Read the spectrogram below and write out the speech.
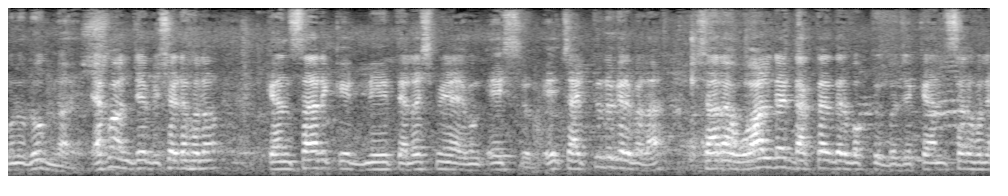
কোনো রোগ নয়। এখন যে বিষয়টা হলো, ক্যান্সার, কিডনি তেলাসমিয়া এবং এইস রোগ। এই চারটি রোগের বেলা সারা ওয়ার্ল্ডের ডাক্তারদের বক্তব্য যে ক্যান্সার হলে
